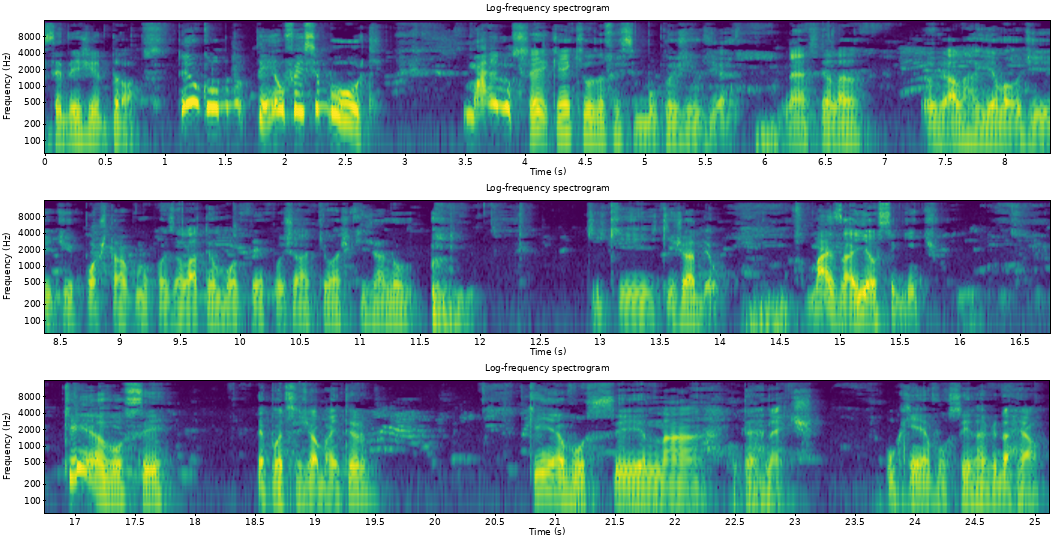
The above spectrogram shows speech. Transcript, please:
CDG Drops. Tem o clube, tem o Facebook. Mas não sei quem é que usa Facebook hoje em dia, né? Sei lá. Eu já larguei a mão de, de postar alguma coisa lá tem um bom tempo já que eu acho que já não que, que, que já deu. Mas aí é o seguinte: quem é você depois desse jabá inteiro? Quem é você na internet? Ou quem é você na vida real?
